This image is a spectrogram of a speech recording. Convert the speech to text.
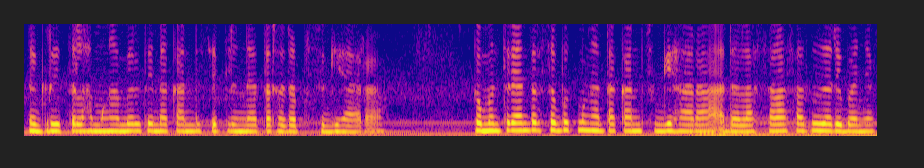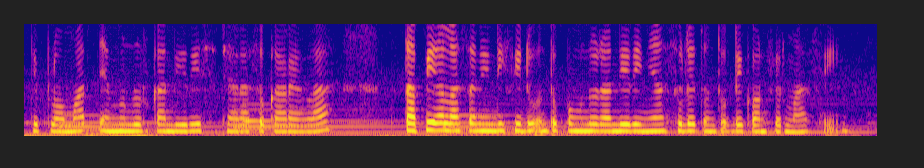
Negeri telah mengambil tindakan disipliner terhadap Sugihara. Kementerian tersebut mengatakan Sugihara adalah salah satu dari banyak diplomat yang mengundurkan diri secara sukarela, tetapi alasan individu untuk pengunduran dirinya sulit untuk dikonfirmasi.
